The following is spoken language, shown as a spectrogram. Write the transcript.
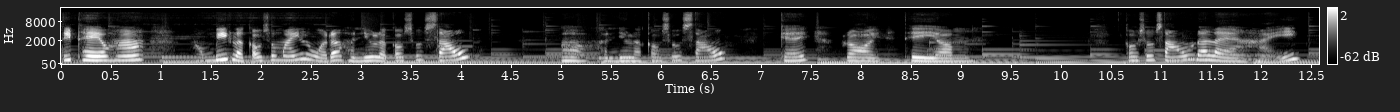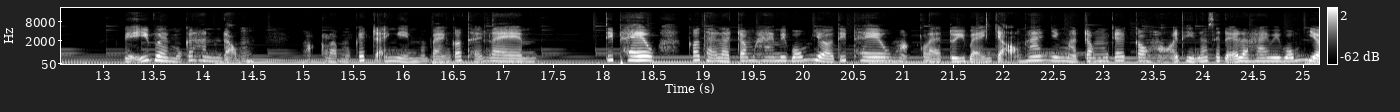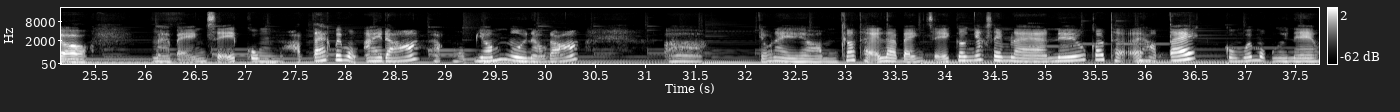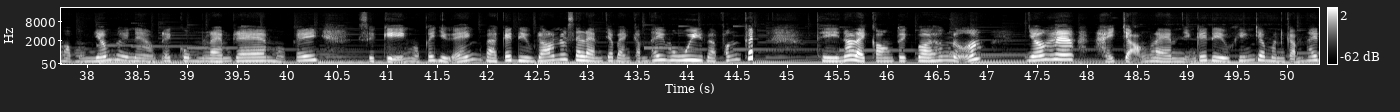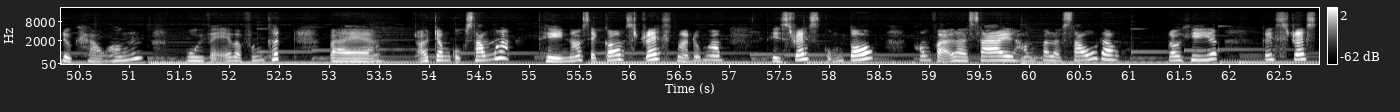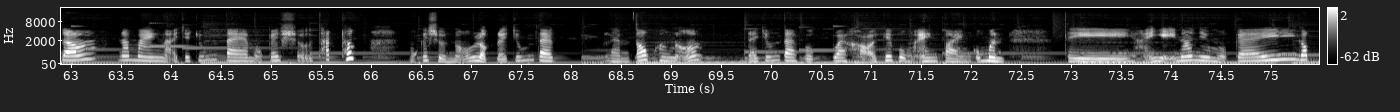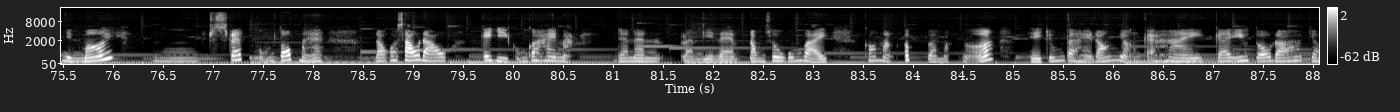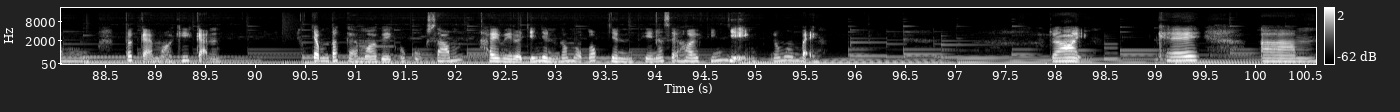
tiếp theo ha. Không biết là câu số mấy luôn rồi đó hình như là câu số 6 à, ờ, hình như là câu số 6 ok rồi thì um, câu số 6 đó là hãy nghĩ về một cái hành động hoặc là một cái trải nghiệm mà bạn có thể làm tiếp theo có thể là trong 24 giờ tiếp theo hoặc là tùy bạn chọn ha. Nhưng mà trong cái câu hỏi thì nó sẽ để là 24 giờ mà bạn sẽ cùng hợp tác với một ai đó hoặc một nhóm người nào đó. À, chỗ này um, có thể là bạn sẽ cân nhắc xem là nếu có thể hợp tác cùng với một người nào hoặc một nhóm người nào để cùng làm ra một cái sự kiện, một cái dự án. Và cái điều đó nó sẽ làm cho bạn cảm thấy vui và phấn khích. Thì nó lại còn tuyệt vời hơn nữa. Nhớ ha, hãy chọn làm những cái điều khiến cho mình cảm thấy được hào hứng, vui vẻ và phấn khích. Và ở trong cuộc sống á, thì nó sẽ có stress mà, đúng không? Thì stress cũng tốt, không phải là sai, không phải là xấu đâu. Đôi khi á, cái stress đó nó mang lại cho chúng ta một cái sự thách thức, một cái sự nỗ lực để chúng ta làm tốt hơn nữa, để chúng ta vượt qua khỏi cái vùng an toàn của mình. Thì hãy nghĩ nó như một cái góc nhìn mới. Stress cũng tốt mà, đâu có xấu đâu, cái gì cũng có hai mặt, cho nên làm gì làm, đồng xu cũng vậy, có mặt úp và mặt ngửa. Thì chúng ta hãy đón nhận cả hai cái yếu tố đó trong tất cả mọi khía cạnh trong tất cả mọi việc của cuộc sống thay vì là chỉ nhìn có một góc nhìn thì nó sẽ hơi phiến diện đúng không bạn? Rồi ok um,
